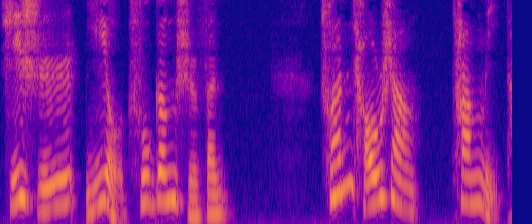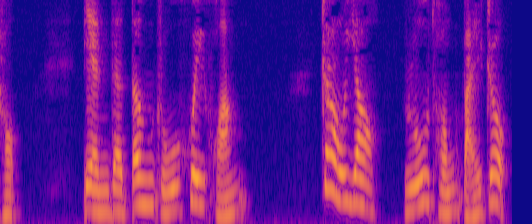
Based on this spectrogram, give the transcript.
其实已有初更时分，船头上舱里头点的灯烛辉煌，照耀如同白昼。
